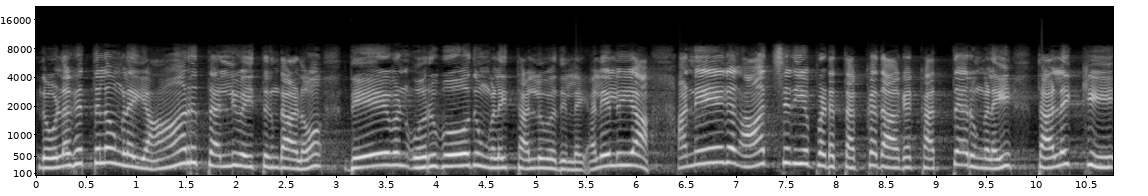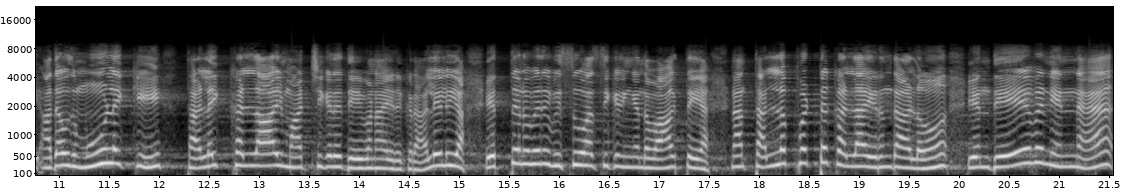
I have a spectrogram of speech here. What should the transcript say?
இந்த உலகத்தில் உங்களை யாரு தள்ளி வைத்திருந்தாலும் தேவன் ஒருபோதும் உங்களை தள்ளுவதில்லை. அலேலுயா அநேக ஆச்சரிய ஆச்சரியப்படத்தக்கதாக கத்தர் உங்களை தலைக்கு அதாவது மூளைக்கு தலைக்கல்லாய் மாற்றுகிற தேவனாக இருக்கிறார். அல்லேலுயா. எத்தனை பேர் விசுவாசிக்கிறீங்க இந்த வார்த்தையை? நான் தள்ளப்பட்ட கல்லாக இருந்தாலும் என் தேவன் என்ன?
